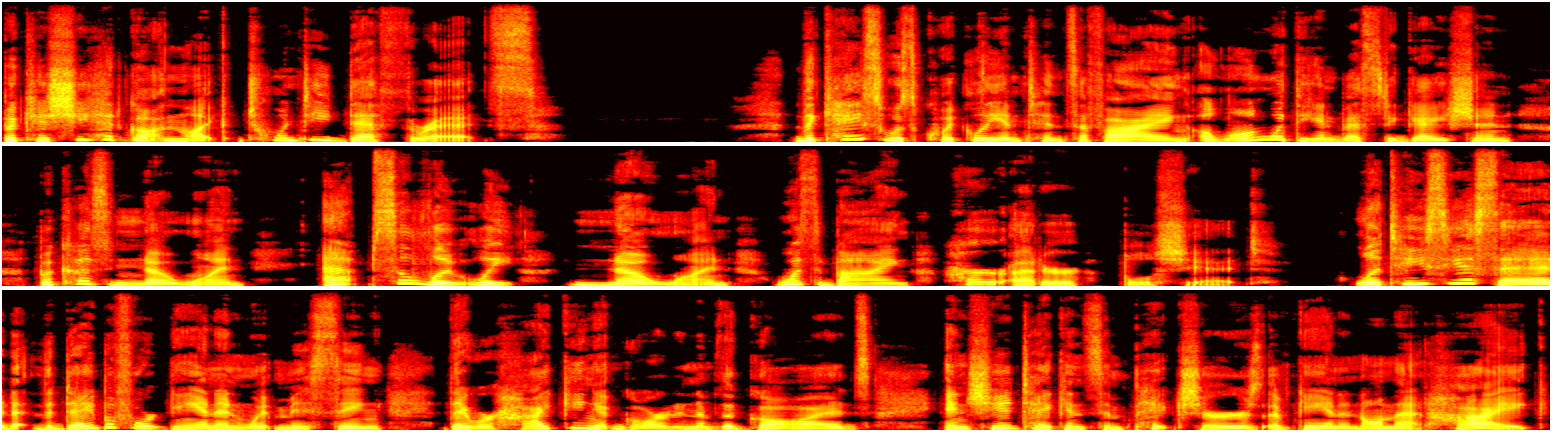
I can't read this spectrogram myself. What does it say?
because she had gotten like 20 death threats. The case was quickly intensifying along with the investigation because no one, absolutely no one, was buying her utter bullshit. Letecia said the day before Gannon went missing, they were hiking at Garden of the Gods, and she had taken some pictures of Gannon on that hike.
